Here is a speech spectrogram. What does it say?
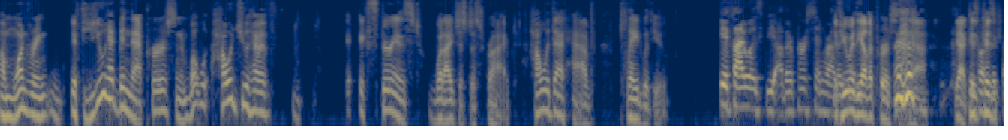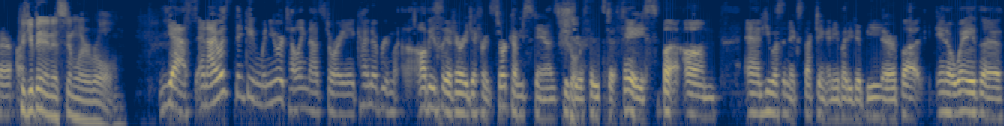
I'm wondering if you had been that person, what, how would you have experienced what I just described? How would that have played with you? If I was the other person rather If you were the other person, yeah. Yeah, cause, cause, cause you've been in a similar role. Yes, and I was thinking when you were telling that story, it kind of rem- obviously a very different circumstance because Sure. you're face to face, but um, and he wasn't expecting anybody to be there, but in a way, the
